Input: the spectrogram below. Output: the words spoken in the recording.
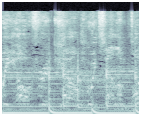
we overcome. We tell them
